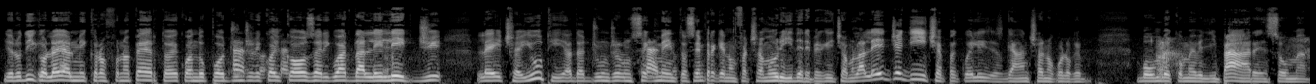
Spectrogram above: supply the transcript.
glielo dico, lei ha il microfono aperto e quando può aggiungere Certo, qualcosa riguardo alle leggi, lei ci aiuti ad aggiungere un Certo. segmento, sempre che non facciamo ridere, perché diciamo la legge dice, poi quelli sganciano quello che bombe come gli pare, insomma,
